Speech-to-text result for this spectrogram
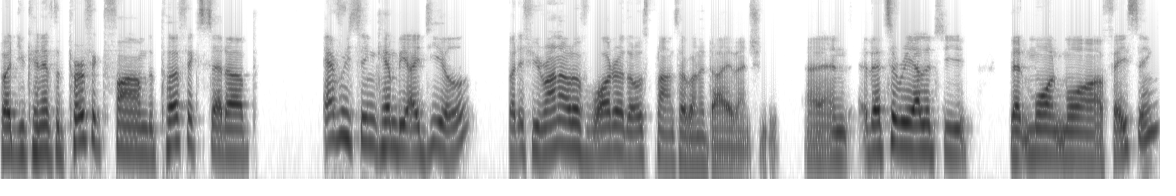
But you can have the perfect farm, the perfect setup, everything can be ideal, but if you run out of water, those plants are going to die eventually. And that's a reality that more and more are facing.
